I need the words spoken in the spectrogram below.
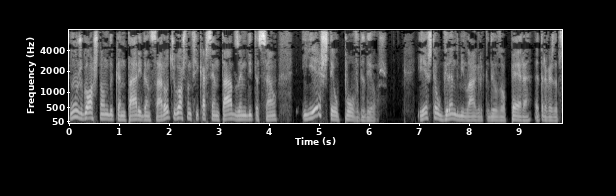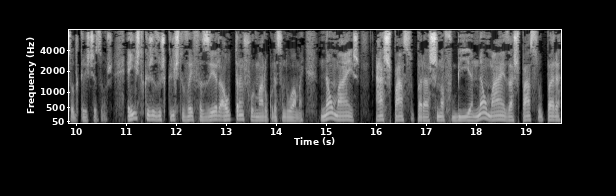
uns gostam de cantar e dançar, outros gostam de ficar sentados em meditação, e este é o povo de Deus. Este é o grande milagre que Deus opera através da pessoa de Cristo Jesus. É isto que Jesus Cristo veio fazer ao transformar o coração do homem. Não mais há espaço para a xenofobia, não mais há espaço para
